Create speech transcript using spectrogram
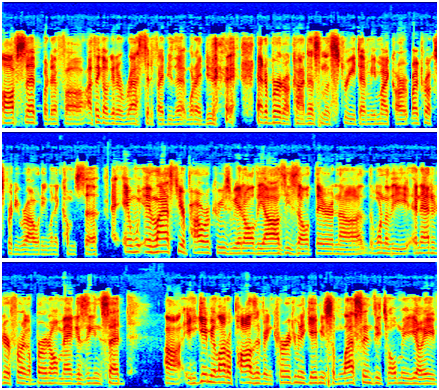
offset, but if uh, I think I'll get arrested if I do that. What I do at a burnout contest on the street. I mean, my car, my truck's pretty rowdy when it comes to. And, we, and last year, Power Cruise, we had all the Aussies out there, and uh, one of the an editor for like a burnout magazine said. Uh, he gave me a lot of positive encouragement. He gave me some lessons. He told me, you know, hey,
